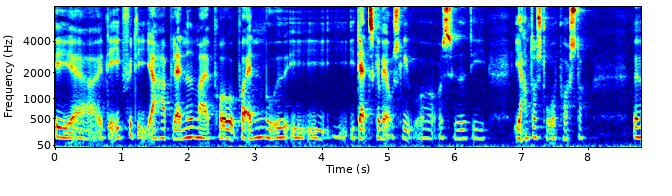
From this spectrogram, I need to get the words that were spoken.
Det er, det er ikke fordi, jeg har blandet mig på, på anden måde i, i, i dansk erhvervsliv og, og siddet i, i andre store poster. Øh,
